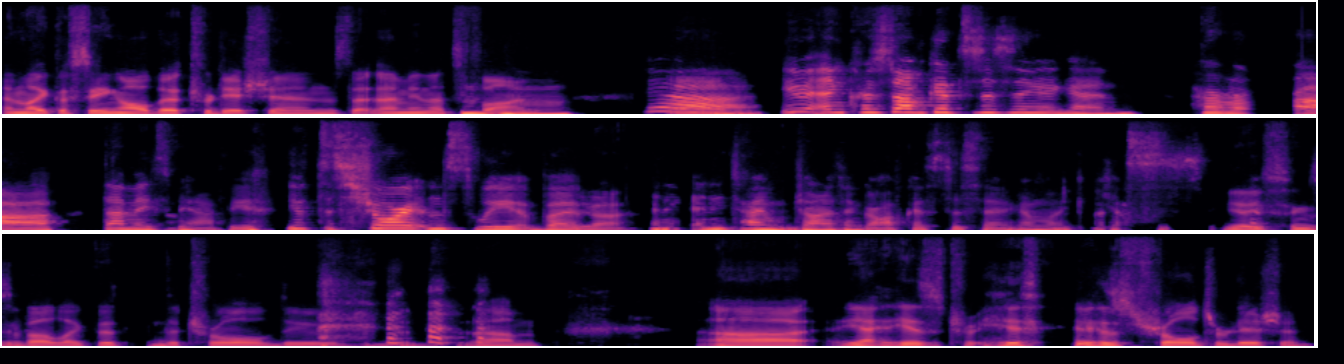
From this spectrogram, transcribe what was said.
and like seeing all the traditions. That I mean, that's fun. Mhm. Yeah. Um, Even and Kristoff gets to sing again. Hurrah. That makes me happy. It's short and sweet, but Yeah, any anytime Jonathan Groff gets to sing, I'm like, yes. yeah. He sings about like the the troll dude. um, uh, yeah, his his his troll tradition.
